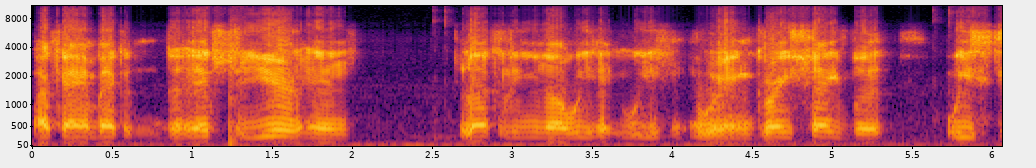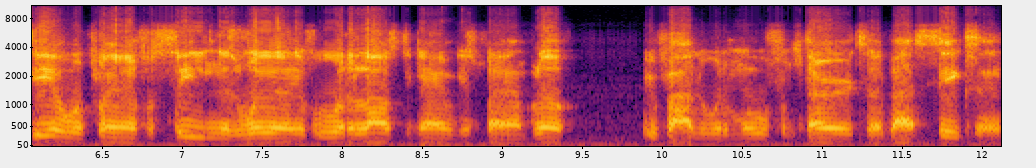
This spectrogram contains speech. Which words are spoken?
I came back the extra year, and luckily, you know, we we were in great shape, but we still were playing for seeding as well. If we would have lost the game against Pine Bluff we probably would have moved from third to about six and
